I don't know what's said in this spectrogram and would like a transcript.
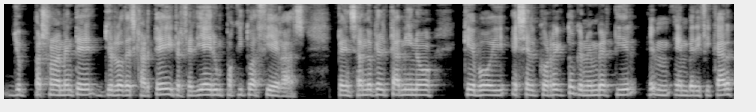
yo personalmente yo lo descarté y prefería ir un poquito a ciegas, pensando que el camino que voy es el correcto, que no invertir en, verificar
